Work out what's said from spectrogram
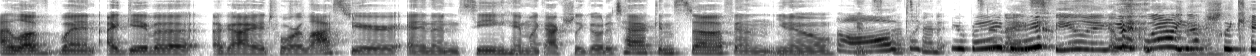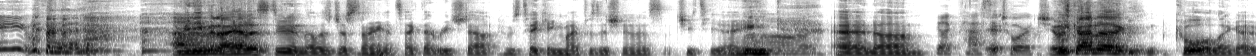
I loved when I gave a, a guy a tour last year and then seeing him like actually go to tech and stuff and you know Aw, it's like kinda- your it's a baby. nice feeling. I'm like, wow, you actually came. I mean, even I had a student that was just starting at Tech that reached out who's taking my position as a GTA, Oh. and um, you like pass the torch. it was kind of cool. Like I,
